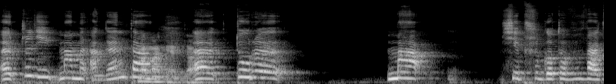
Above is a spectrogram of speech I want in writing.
E, czyli mamy agenta, Mam agenta. E, który ma się przygotowywać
